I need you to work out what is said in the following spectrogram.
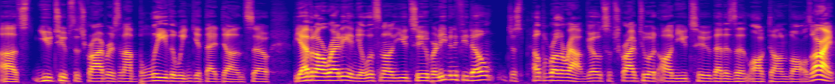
uh, YouTube subscribers, and I believe that we can get that done. So if you haven't already and you listen on YouTube, and even if you don't, just help a brother out. Go subscribe to it on YouTube. That is at Locked On Vols. All right.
